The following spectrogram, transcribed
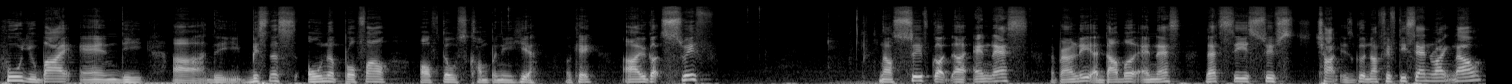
who you buy and the uh, the business owner profile of those company here. Okay, uh, you got Swift. Now Swift got uh, NS apparently a double NS. Let's see Swift's chart is good now. 50 cent right now.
